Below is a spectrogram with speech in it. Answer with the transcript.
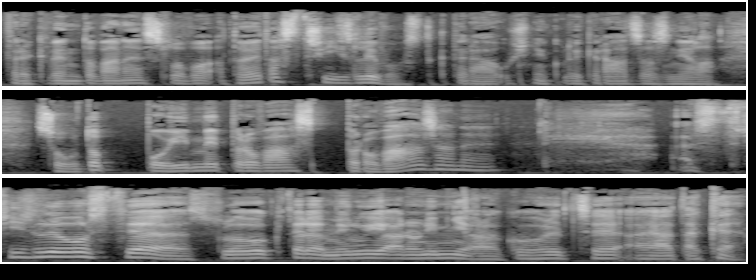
frekventované slovo a to je ta střízlivost, která už několikrát zazněla. Jsou to pojmy pro vás provázané? Střízlivost je slovo, které milují anonymní alkoholici a já také.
